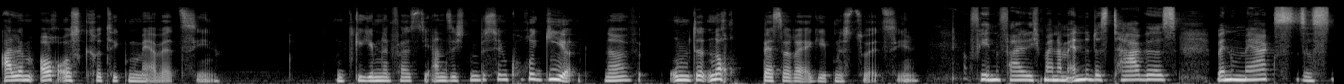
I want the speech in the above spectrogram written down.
allem, auch aus Kritiken, Mehrwert ziehen. Und gegebenenfalls die Ansicht ein bisschen korrigieren, ne, um noch bessere Ergebnisse zu erzielen. Auf jeden Fall. Ich meine, am Ende des Tages, wenn du merkst, dass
